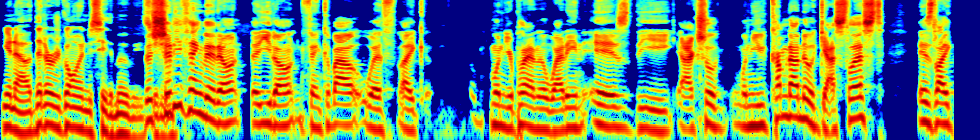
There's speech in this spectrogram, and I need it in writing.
you know, that are going to see the movies. The you know? shitty thing they don't that you don't think about with like when you're planning a wedding is the actual when you come down to a guest list is like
